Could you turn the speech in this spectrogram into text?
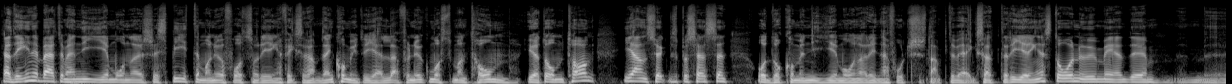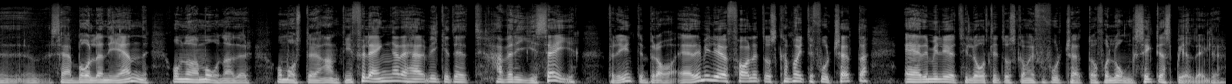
Ja, det innebär att de här nio månaders respiten man nu har fått som regeringen fixar fram, den kommer inte att gälla. För nu måste man ta om, göra ett omtag i ansökningsprocessen och då kommer nio månader innan fort snabbt iväg. Så att regeringen står nu med eh, eh bollen igen om några månader och måste antingen förlänga det här, vilket är ett haveri i sig. För det är ju inte bra. Är det miljöfarligt, då ska man inte fortsätta. Är det miljötillåtligt, då ska man få fortsätta och få långsiktiga spelregler.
